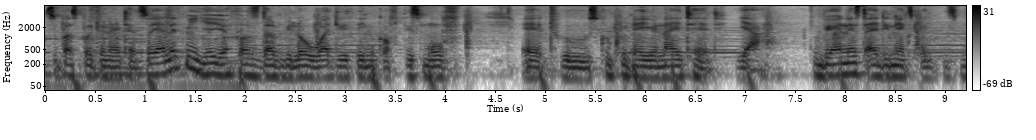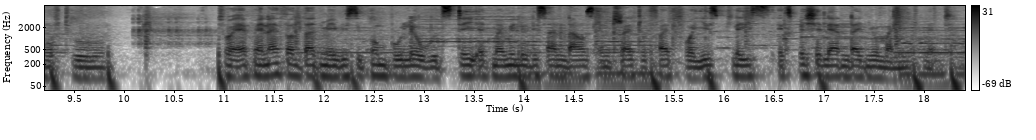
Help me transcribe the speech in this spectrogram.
SuperSport United. So yeah, let me hear your thoughts down below. What do you think of this move? uh, to Sekhukhune United. Yeah, to be honest, I didn't expect this move to happen. I thought that maybe Sipho Mbule would stay at Mamelodi Sundowns and try to fight for his place, especially under new management.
